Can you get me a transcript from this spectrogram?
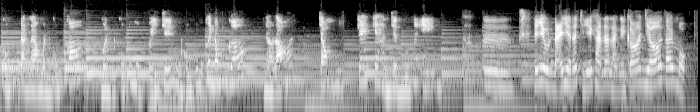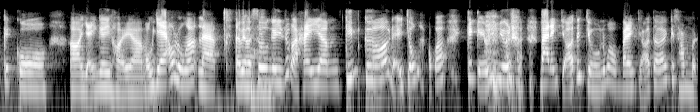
cũng đằng nào mình cũng có mình cũng có một vị trí mình cũng có một cái đóng góp nào đó trong cái cái hành trình của các em. Ừ, giống như nãy giờ nói chuyện với Khanh á là Nghi có nhớ tới một cái cô uh, dạy Nghi hồi uh, mẫu giáo luôn á là tại vì hồi xưa Nghi rất là hay um, kiếm cớ để trốn học á. Cái kiểu như là ba đang chở tới trường đúng không? Ba đang chở tới cái xong mình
